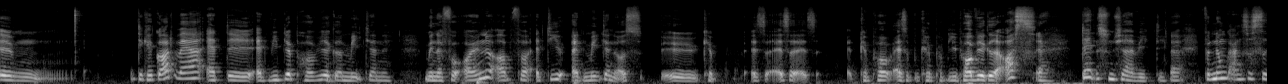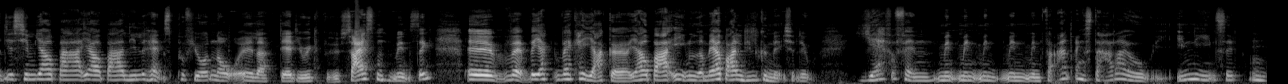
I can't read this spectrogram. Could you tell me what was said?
Øh det kan godt være, at, øh, at vi bliver påvirket af medierne, men at få øjnene op for, at, de, at medierne også øh, kan, altså, altså, altså, kan, på, altså, kan blive påvirket af os, ja. den synes jeg er vigtig. Ja. For nogle gange så sidder de og siger, jeg er jo bare, jeg er jo bare lille Hans på 14 år, eller det er de jo ikke, 16 mindst, ikke? Øh, hvad, hvad, jeg, hvad kan jeg gøre? Jeg er jo bare en ud af, men jeg er jo bare en lille gymnasieelev. Ja, for fanden, men, men, men, men, men forandring starter jo inde i en selv. Mm.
